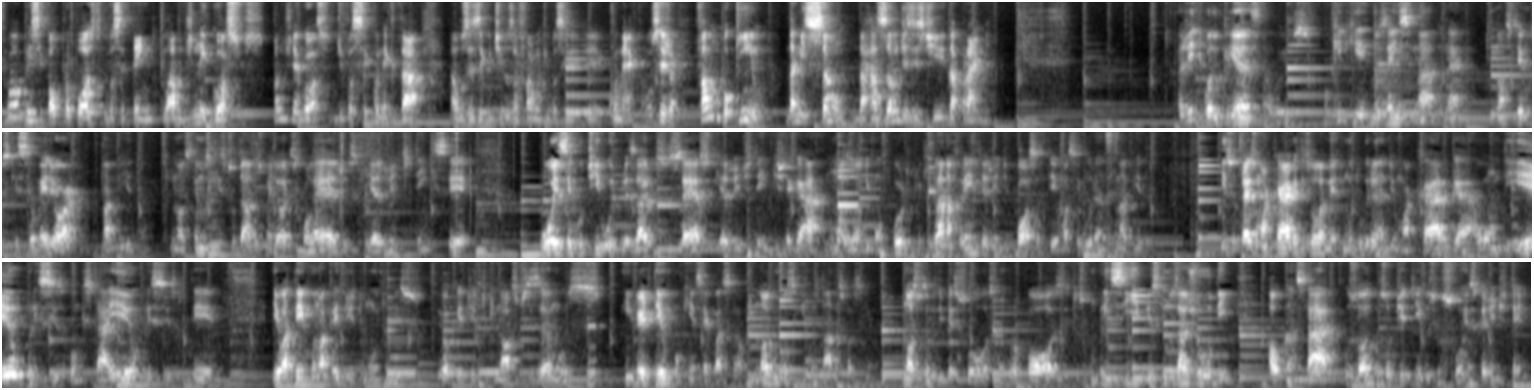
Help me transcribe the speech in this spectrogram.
Qual é o principal propósito que você tem do lado de negócios? Lado de negócio, de você conectar aos executivos a forma que você eh, conecta. Ou seja, fala um pouquinho da missão, da razão de existir da Prime. A gente, quando criança, Luiz, o que, que nos é ensinado, né? Que nós temos que ser o melhor na vida, que nós temos que estudar nos melhores colégios, que a gente tem que ser o executivo, o empresário de sucesso, que a gente tem que chegar numa zona de conforto para que lá na frente a gente possa ter uma segurança na vida. Isso traz uma carga de isolamento muito grande, uma carga onde eu preciso conquistar, eu preciso ter. Eu até não acredito muito nisso. Eu acredito que nós precisamos inverter um pouquinho essa equação. Nós não conseguimos nada sozinhos. Nós precisamos de pessoas com propósitos, com princípios que nos ajudem alcançar os, os objetivos e os sonhos que a gente tem.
